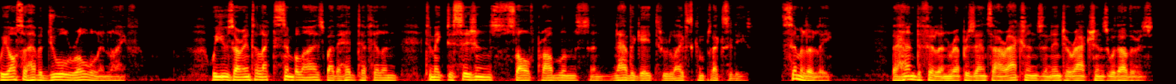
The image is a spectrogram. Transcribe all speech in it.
we also have a dual role in life. We use our intellect, symbolized by the head tefillin, to make decisions, solve problems, and navigate through life's complexities. Similarly, the hand tefillin represents our actions and interactions with others,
